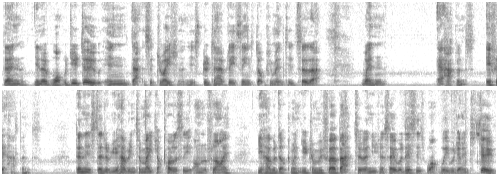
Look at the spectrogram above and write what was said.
then you know what would you do in that situation? And it's good to have these things documented so that when it happens, if it happens, then instead of you having to make up policy on the fly, you have a document you can refer back to and you can say, well, this is what we were going to do.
